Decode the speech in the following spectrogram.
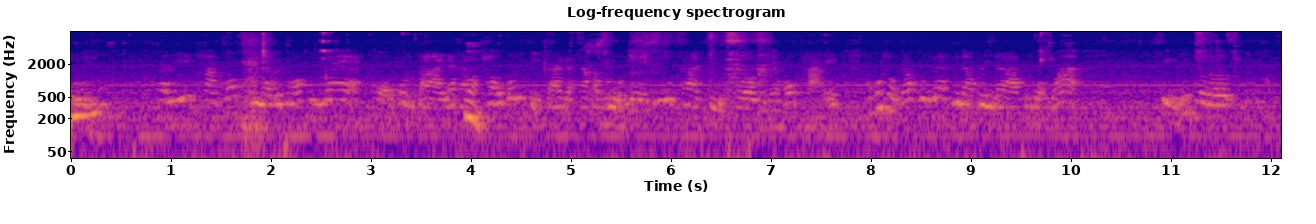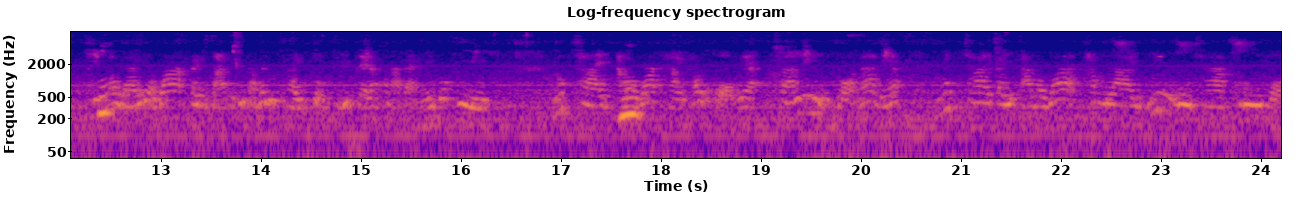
อืม ตอนนี้ทางครอบครัวโดยเฉพาะคุณแม่ของคนตายนะครับ อืม เขาก็ได้ติดใจกับทางตำรวจเลยที่ลูกชายถู กคออยู่ในห้องขังคุณผู้ชมครับคุณแม่คือนางปรีดาเธอบอกว่า สิ่งที่เธอคิดเอาไว้เนี่ยว่าเป็นสาเหตุที่ทำให้ลูกชายจบชีวิตในลักษณะแบบนี้ก็คือ ลูกชายอารวาสทางเข้าของเนี่ยครั้งหนึ่งก่อนหน้านี้ลูกชายไปอารวาสทำลายยิ่งบูชาครูหมอ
